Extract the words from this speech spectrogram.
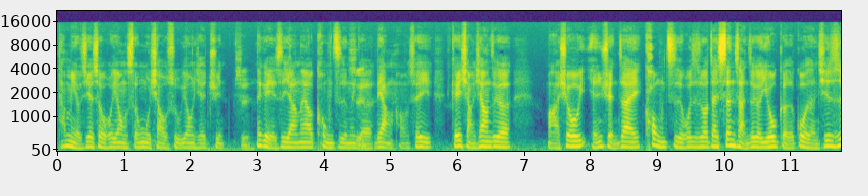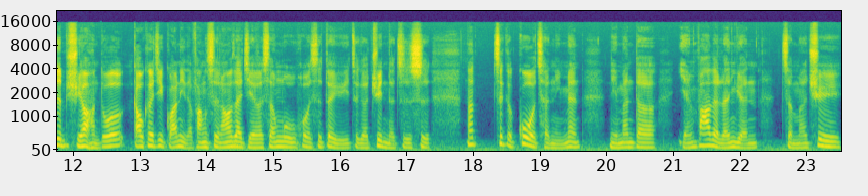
他们有些时候会用生物酵素，用一些菌，是。那个也是一样，那要控制那个量哈，所以可以想象这个。马修严选在控制或者说在生产这个优格的过程，其实是需要很多高科技管理的方式，然后再结合生物或是对于这个菌的知识。那这个过程里面，你们的研发的人员怎么去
